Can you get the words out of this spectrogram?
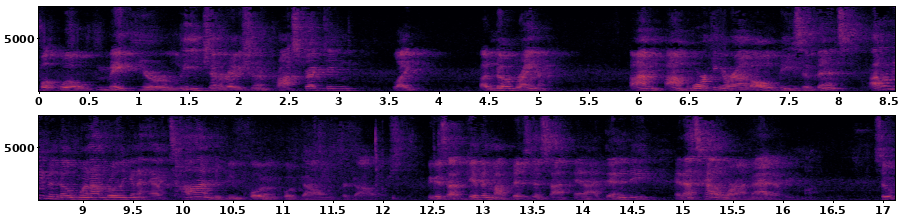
but will make your lead generation and prospecting like a no-brainer. I'm, I'm working around all these events. I don't even know when I'm really gonna have time to do quote unquote dialing for dollars. Because I've given my business an identity, and that's kind of where I'm at every month. So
